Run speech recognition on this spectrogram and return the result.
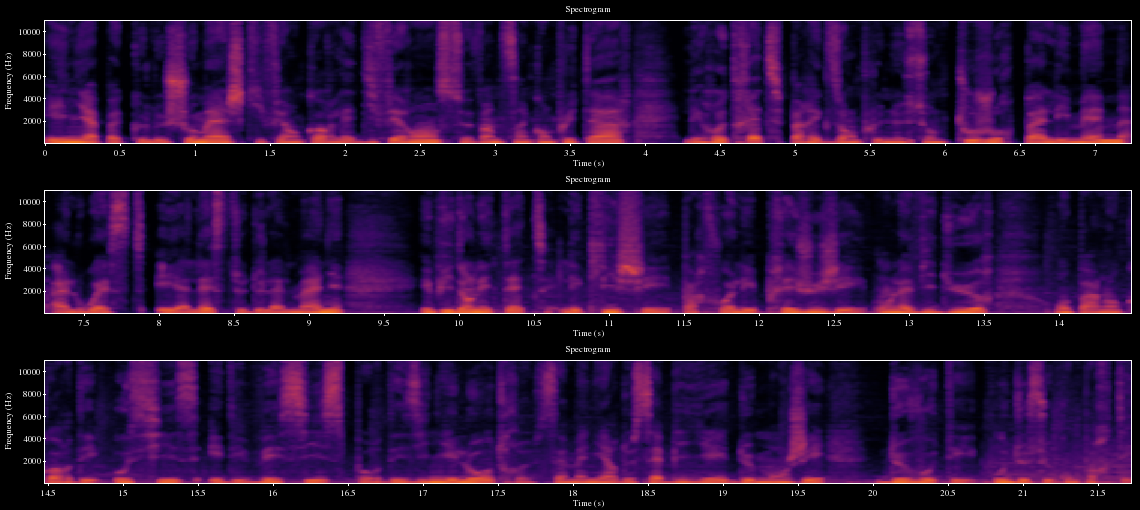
Et il n'y a pas que le chômage qui fait encore la différence 25 ans plus tard. Les retraites, par exemple, ne sont toujours pas les mêmes à l'ouest et à l'est de l'Allemagne. Et puis dans les têtes, les clichés, parfois les préjugés, ont la vie dure. On parle encore des O6 et des V6 pour désigner l'autre, sa manière de s'habiller, de manger, de voter ou de se comporter.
